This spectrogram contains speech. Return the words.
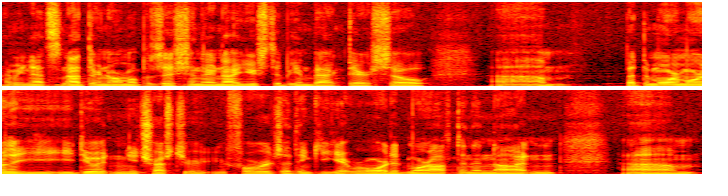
I mean, that's not their normal position. They're not used to being back there. So, um, but the more and more that you, you do it and you trust your, your forwards, I think you get rewarded more often than not. And um,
